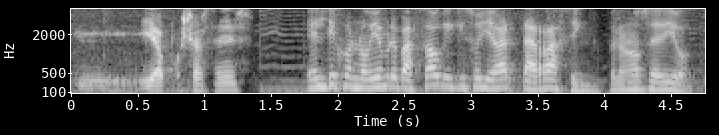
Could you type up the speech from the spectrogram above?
y, apoyarse en eso. Él dijo en noviembre pasado que quiso llevarte a Racing, pero no se dio.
